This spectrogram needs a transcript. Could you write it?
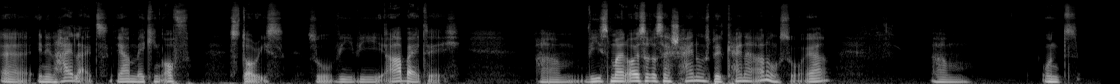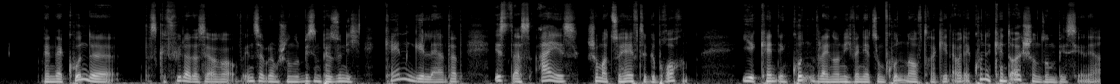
äh, in den Highlights. Ja, Making-of-Stories. So, wie, wie arbeite ich? Ähm, wie ist mein äußeres Erscheinungsbild? Keine Ahnung so, ja. Ähm, und wenn der Kunde das Gefühl hat, dass er auf Instagram schon so ein bisschen persönlich kennengelernt hat, ist das Eis schon mal zur Hälfte gebrochen. Ihr kennt den Kunden vielleicht noch nicht, wenn ihr zum Kundenauftrag geht, aber der Kunde kennt euch schon so ein bisschen, ja.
